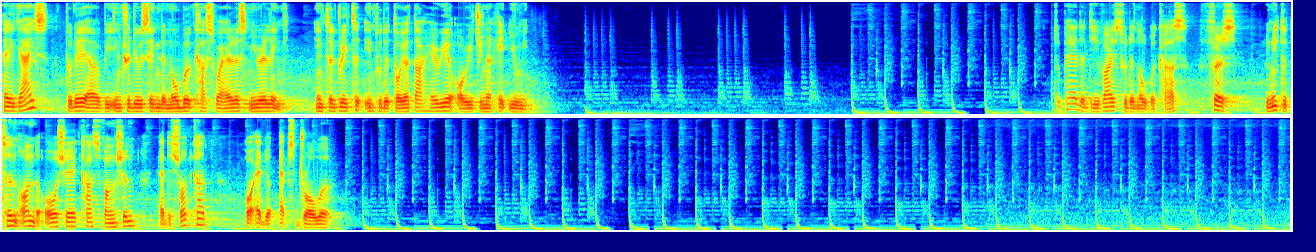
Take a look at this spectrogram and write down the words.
Hey guys, today I will be introducing the Noble Noblecast Wireless Mirror Link integrated into the Toyota Harrier original head unit. To pair the device to the Noble Noblecast, first you need to turn on the All Share Cast function at the shortcut or at your apps drawer.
